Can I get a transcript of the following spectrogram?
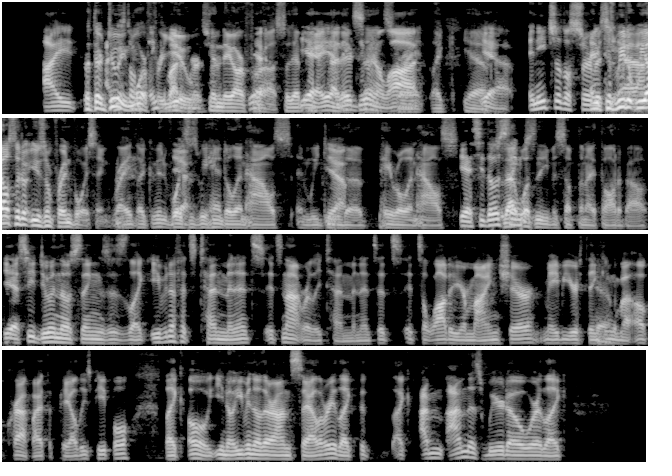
I but they're doing more for you than they are for yeah. us. So that yeah, yeah, they're doing sense, a lot. Right? Like yeah, yeah. And each little service because we we also don't use them for invoicing, right? Like invoices yeah. we handle in house and we do yeah. the payroll in house. Yeah, see those so things, that wasn't even something I thought about. Yeah, see doing those things is like even if it's ten minutes, it's not really ten minutes. It's it's a lot of your mind share. Maybe you're thinking about oh crap, I have to pay all these people. Like oh you know even though they're on salary, like the like I'm I'm this weirdo where like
